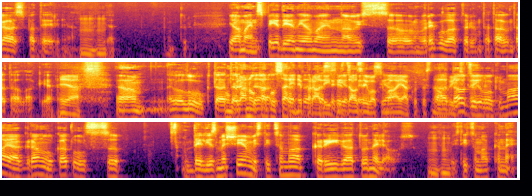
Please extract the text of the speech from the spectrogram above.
gāzes patēriņam. Mm -hmm. ja. Jāmaina spiedieni, jāmaina viss uh, regulātori un tā, tā, un tā tālāk. Jā. Jā. Um, lūk, tā Un tad, granulu tā- katls arī tā- tā- neparādīsies daudz dzīvokļu jā. mājā, kur tas nav Tā, Daudz dzīvokļu mājā granulu katls uh, dēļ izmešiem visticamāk, ka Rīgā to neļaus. Mm. -hmm. Visticamāk, ka nē.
